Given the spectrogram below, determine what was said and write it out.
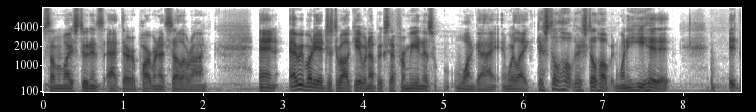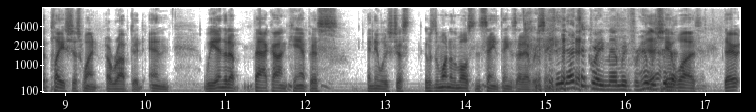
some of my students at their apartment at Celeron, and everybody had just about given up except for me and this one guy, and we're like, "There's still hope. There's still hope." And when he hit it, it the place just went erupted, and we ended up back on campus, and it was just it was one of the most insane things I'd ever See, seen. that's a great memory for him. We should it was there,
